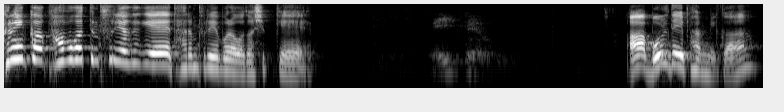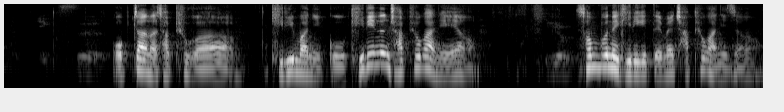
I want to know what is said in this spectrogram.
그러니까 바보 같은 풀이야 그게 다른 풀이 해보라고 더 쉽게. 대입해요 그냥 아뭘 대입합니까? x 없잖아 좌표가 길이만 있고 길이는 좌표가 아니에요. 선분의 길이기 때문에 좌표가 아니죠.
